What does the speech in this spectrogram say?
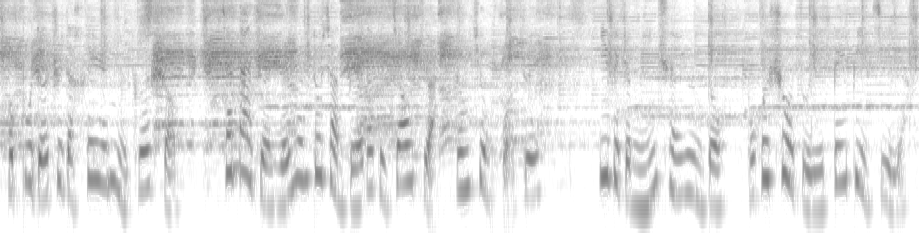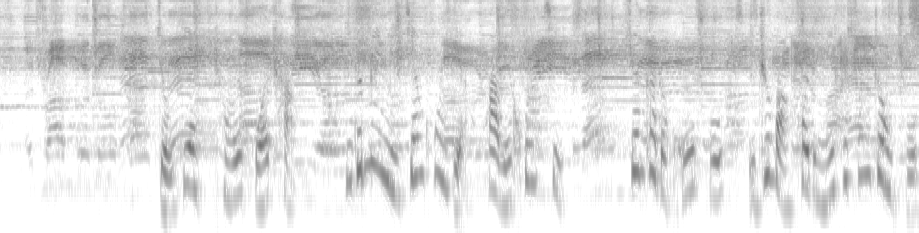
和不得志的黑人女歌手，将那卷人人都想得到的胶卷扔进火堆，意味着民权运动不会受阻于卑鄙伎俩。酒店成为火场，一个秘密监控点化为灰烬，宣告着胡佛以及往后的尼克松政府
